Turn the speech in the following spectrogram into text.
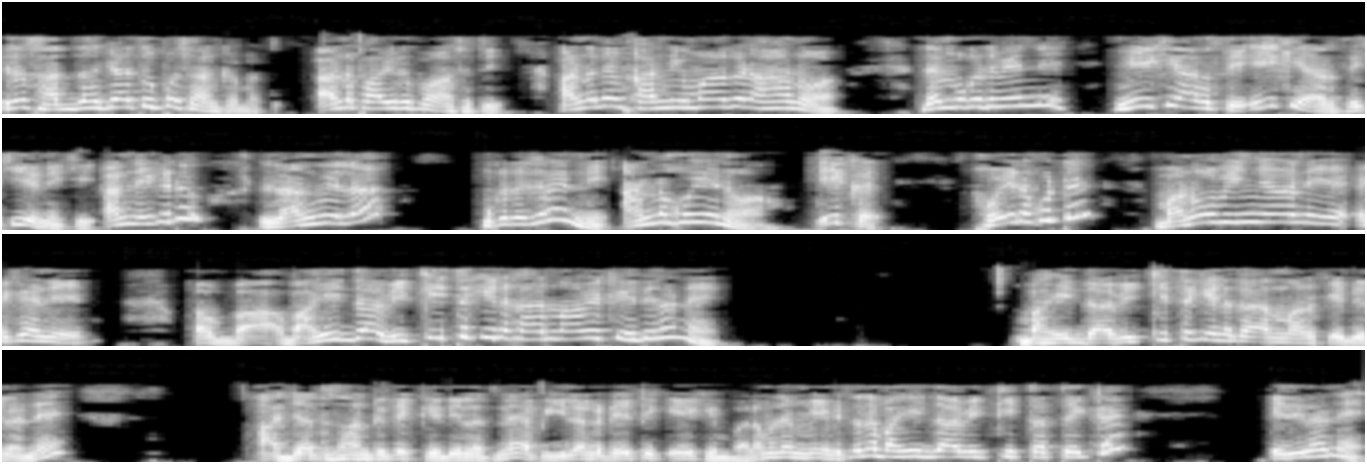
ඒක සද්ධාජාත උපසංකමති. අන්න පෛරුපාසති. අන්න දැන් කන් නිමාගෙන අහනවා. දැන් මොකද වෙන්නේ? මේකේ අර්ථය, ඒකේ අර්ථය කියන එකේ. අන්න ඒකට ලං වෙලා මොකද කරන්නේ? අන්න හොයනවා. ඒක. හොයනකොට මනෝවිඤ්ඤාණය, ඒ කියන්නේ බහිද්දා විකිත කියන කාරණාවක යෙදෙලා නැහැ. බහිද්දා විකිත කියන කාරණාවක යෙදෙලා නැහැ. අජාත සම්පිතෙක් යෙදෙලත් නැහැ. අපි ඊළඟට ඒක ඒකෙන් බලමු. දැන් මේ මෙතන බහිද්දා විකිතත් එක්ක යෙදෙලා නැහැ.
